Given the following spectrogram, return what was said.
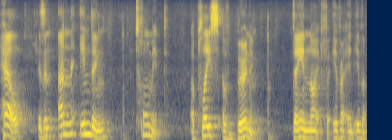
Hell is an unending torment, a place of burning day and night, forever and ever.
